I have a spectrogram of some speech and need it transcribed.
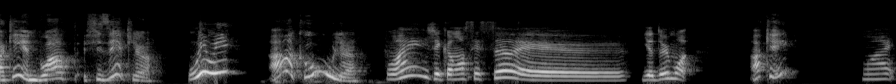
OK, une boîte physique, là? Oui, oui. Ah, cool! Oui, j'ai commencé ça euh, il y a deux mois. OK. Ouais.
